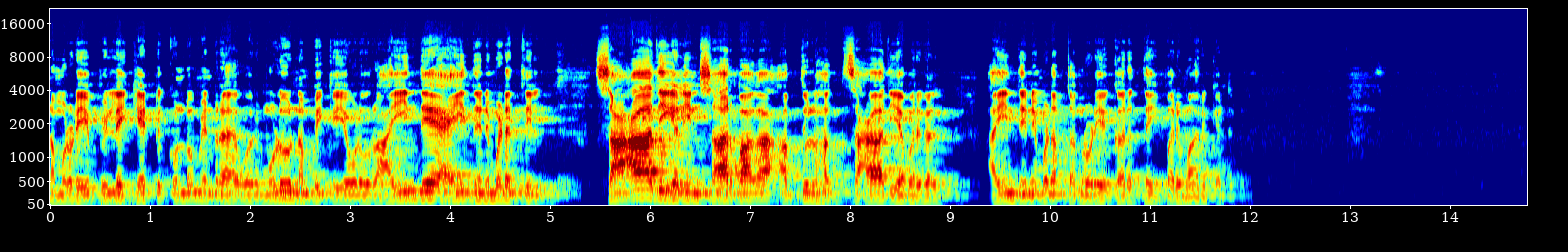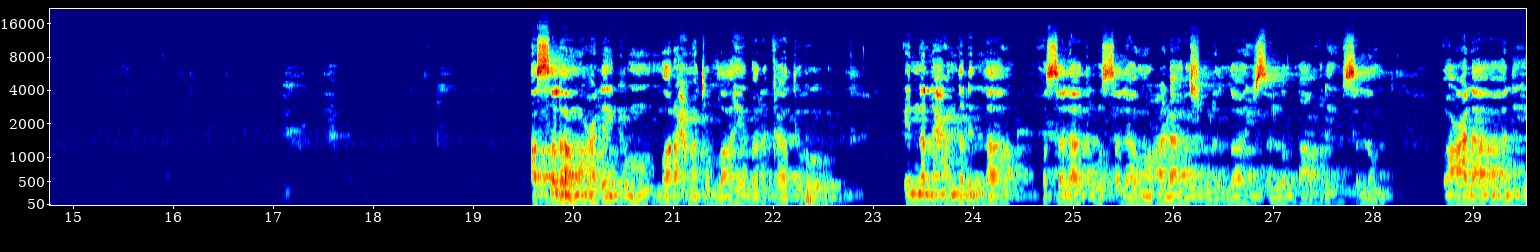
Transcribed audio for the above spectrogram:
நம்மளுடைய பிள்ளை கேட்டுக்கொண்டும் என்ற ஒரு முழு நம்பிக்கையோடு ஒரு ஐந்தே ஐந்து நிமிடத்தில் சகாதிகளின் சார்பாக அப்துல் ஹக் சகாதி அவர்கள் ஐந்து நிமிடம் தங்களுடைய கருத்தை பரிமாறு கேட்டுக்கிறார் السلام عليكم ورحمة الله وبركاته إن الحمد لله والصلاة والسلام على رسول الله صلى الله عليه وسلم وعلى آله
